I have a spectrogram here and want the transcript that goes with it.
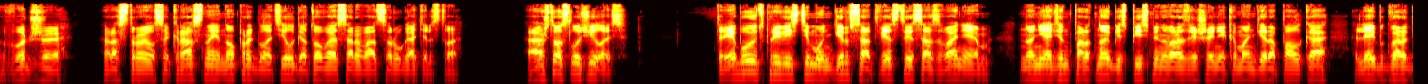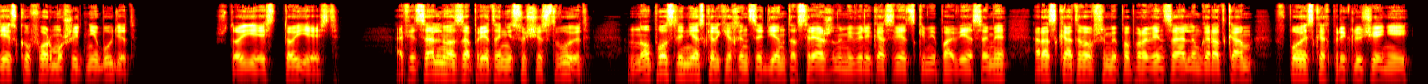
«Вот же», — расстроился Красный, но проглотил готовое сорваться ругательство. «А что случилось?» «Требуют привести мундир в соответствии со званием, но ни один портной без письменного разрешения командира полка лейб-гвардейскую форму шить не будет». «Что есть, то есть. Официального запрета не существует, но после нескольких инцидентов с ряжеными великосветскими повесами, раскатывавшими по провинциальным городкам в поисках приключений,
